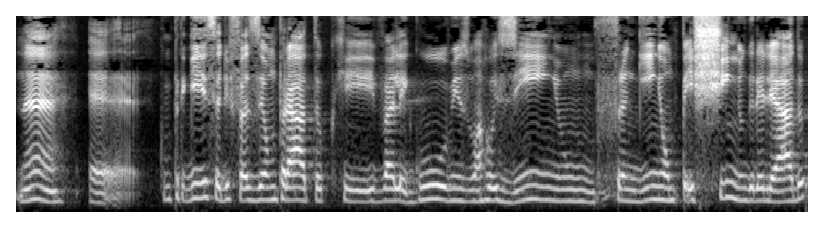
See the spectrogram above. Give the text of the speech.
né? É, com preguiça de fazer um prato que vai legumes, um arrozinho, um franguinho, um peixinho grelhado,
